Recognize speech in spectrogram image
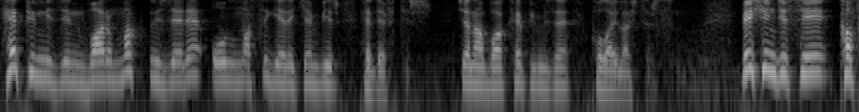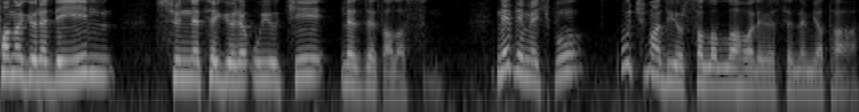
hepimizin varmak üzere olması gereken bir hedeftir. Cenab-ı Hak hepimize kolaylaştırsın. Beşincisi kafana göre değil sünnete göre uyu ki lezzet alasın. Ne demek bu? Uçma diyor sallallahu aleyhi ve sellem yatağa.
